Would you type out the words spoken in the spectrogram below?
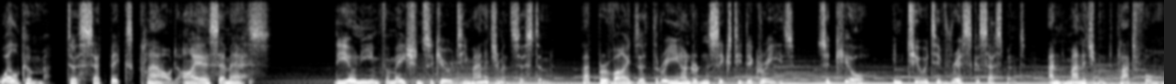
Welcome to Cetbix Cloud ISMS, the only information security management system that provides a 360 degrees secure, intuitive risk assessment and management platform.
